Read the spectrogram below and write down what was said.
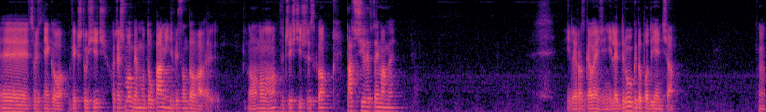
yy, coś z niego wykrztusić. Chociaż mogę mu tą pamięć wysądować. No, no, no, wyczyścić wszystko. Patrzcie, ile tutaj mamy. Ile rozgałęzień, ile dróg do podjęcia. Hm.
